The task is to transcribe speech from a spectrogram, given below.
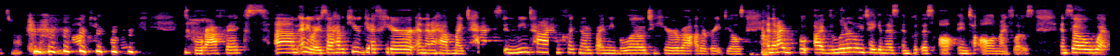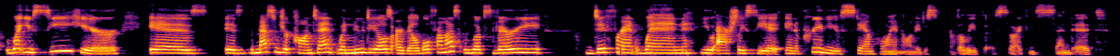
It's not. it's graphics. Um, anyway, so I have a cute GIF here, and then I have my text. In the meantime, click notify me below to hear about other great deals. And then I've I've literally taken this and put this all into all of my flows. And so what what you see here is is the messenger content when new deals are available from us looks very different when you actually see it in a preview standpoint. Let me just delete this so I can send it.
